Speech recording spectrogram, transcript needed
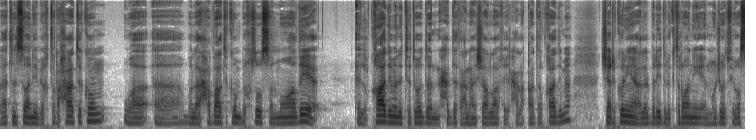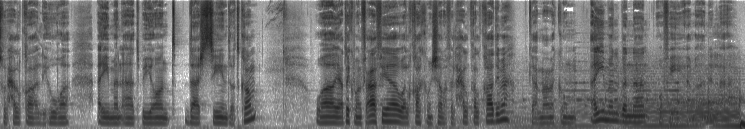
لا تنسوني باقتراحاتكم وملاحظاتكم بخصوص المواضيع القادمة التي تودون نتحدث عنها إن شاء الله في الحلقات القادمة. شاركوني على البريد الإلكتروني الموجود في وصف الحلقة اللي هو أيمن at beyond-scene.com ويعطيكم ألف عافية وألقاكم إن شاء الله في الحلقة القادمة. كان معكم أيمن البنان وفي أمان الله.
